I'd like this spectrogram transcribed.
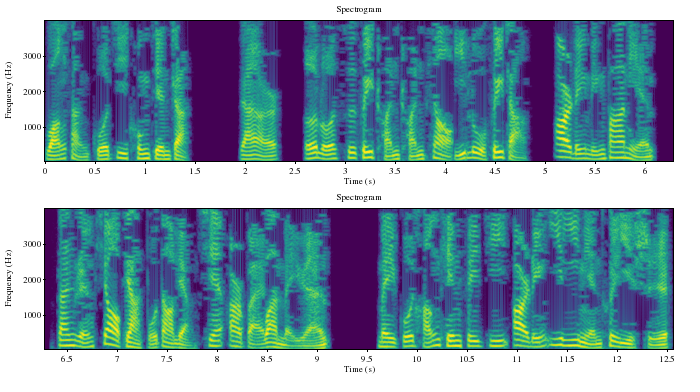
往返国际空间站。然而，俄罗斯飞船船票一路飞涨，二零零八年单人票价不到两千二百万美元。美国航天飞机二零一一年退役时，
